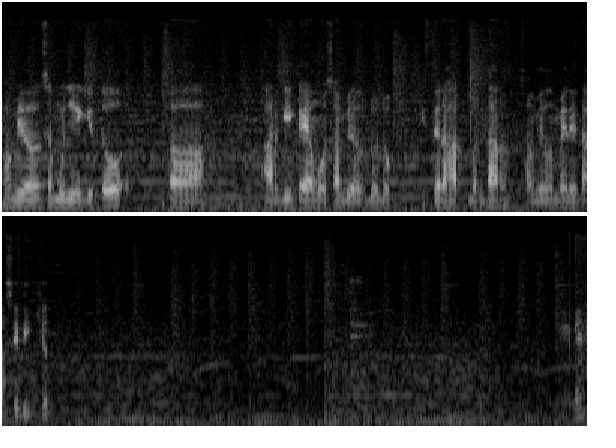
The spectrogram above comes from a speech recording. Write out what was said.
Sambil sembunyi gitu, eh Argi kayak mau sambil duduk istirahat bentar sambil meditasi dikit. Oke.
